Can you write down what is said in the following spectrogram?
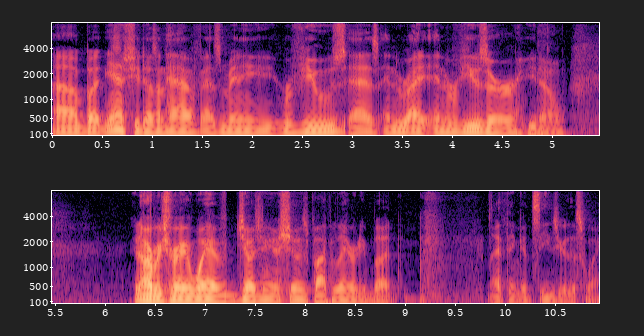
Uh, but yeah, she doesn't have as many reviews as and right and reviews are you know an arbitrary way of judging a show's popularity, but I think it's easier this way.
